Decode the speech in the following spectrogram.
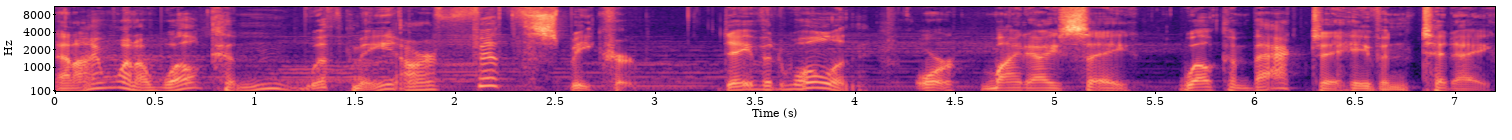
and I want to welcome with me our fifth speaker, David Wollen, or might I say, welcome back to Haven today.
